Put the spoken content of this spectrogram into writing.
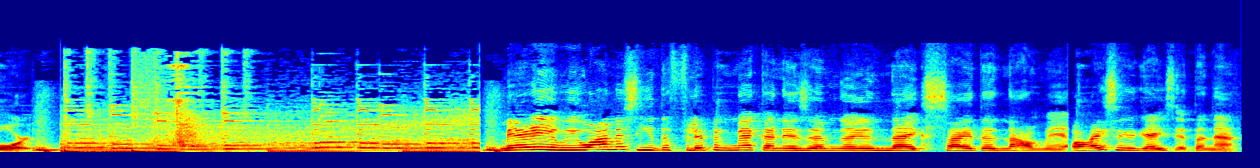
port. Mary, we wanna see the flipping mechanism ngayon na excited na kami. Okay, sige guys, ito na.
